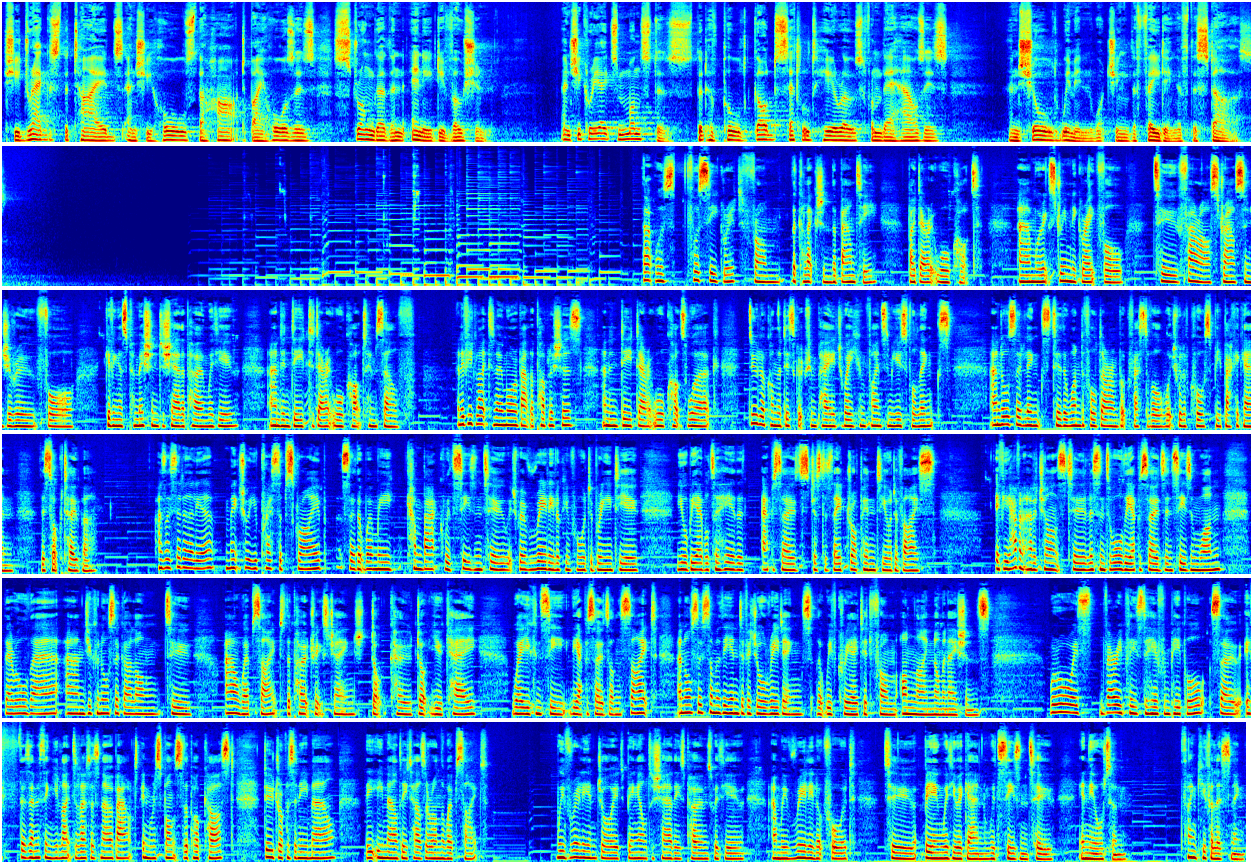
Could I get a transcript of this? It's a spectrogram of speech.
She drags the tides and she hauls the heart by hawsers stronger than any devotion. And she creates monsters that have pulled God settled heroes from their houses and shawled women watching the fading of the stars. That was for Sigrid from the collection The Bounty by Derek Walcott. And we're extremely grateful to Farrar, Straus, and Giroux for giving us permission to share the poem with you, and indeed to Derek Walcott himself. And if you'd like to know more about the publishers and indeed Derek Walcott's work, do look on the description page where you can find some useful links and also links to the wonderful Durham Book Festival, which will, of course, be back again this October. As I said earlier, make sure you press subscribe so that when we come back with season two, which we're really looking forward to bringing to you, you'll be able to hear the episodes just as they drop into your device. If you haven't had a chance to listen to all the episodes in season one, they're all there, and you can also go along to our website, thepoetryexchange.co.uk, where you can see the episodes on the site and also some of the individual readings that we've created from online nominations. We're always very pleased to hear from people, so if there's anything you'd like to let us know about in response to the podcast, do drop us an email. The email details are on the website. We've really enjoyed being able to share these poems with you, and we really look forward to being with you again with season two in the autumn. Thank you for listening.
